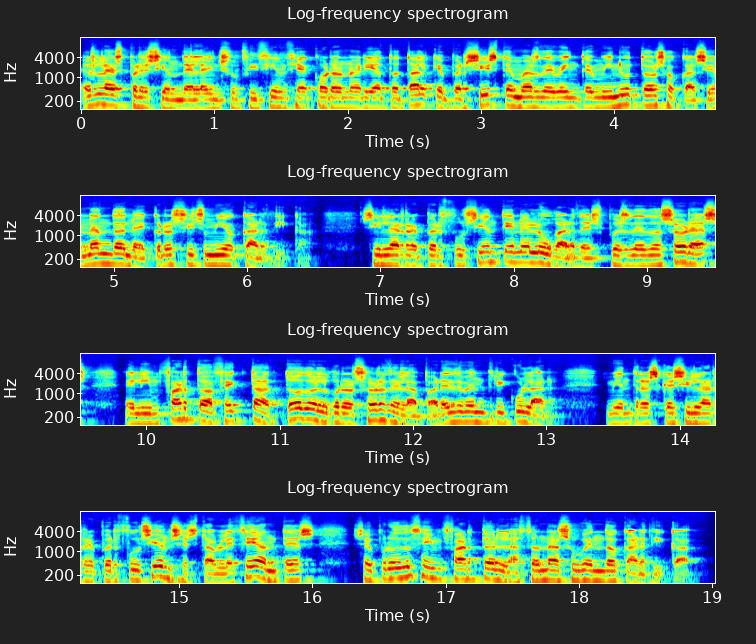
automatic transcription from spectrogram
Es la expresión de la insuficiencia coronaria total que persiste más de 20 minutos ocasionando necrosis miocárdica. Si la reperfusión tiene lugar después de dos horas, el infarto afecta a todo el grosor de la pared ventricular, mientras que si la reperfusión se establece antes, se produce infarto en la zona subendocárdica.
